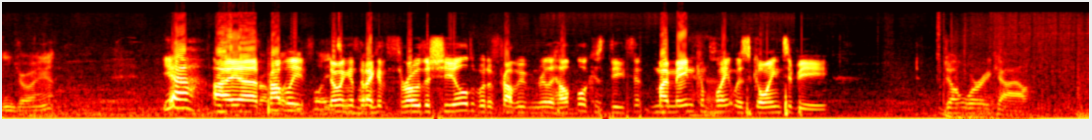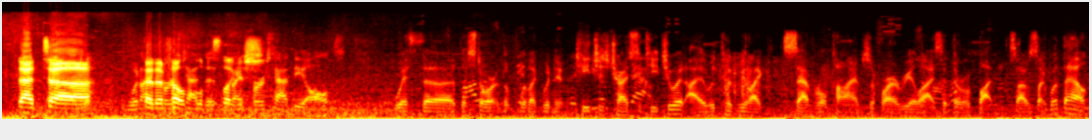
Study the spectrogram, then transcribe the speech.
Enjoying it. Yeah, I uh, probably what you played knowing that I could throw the shield would have probably been really helpful because the th- my main complaint was going to be Don't worry, Kyle. that uh, When that I it first felt a little bit the, when I sluggish. first had the alt with the the store, the, like when it teaches tries to teach you it, I, it took me like several times before I realized that there were buttons. I was like, what the hell?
